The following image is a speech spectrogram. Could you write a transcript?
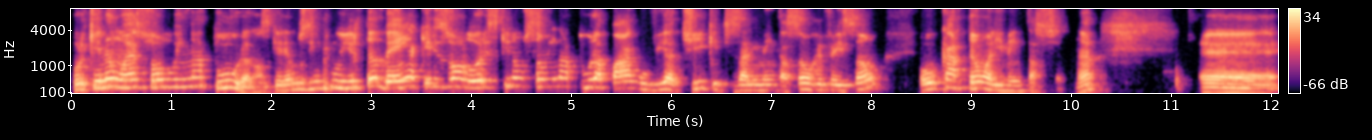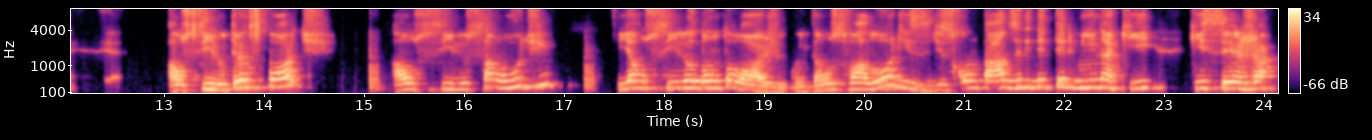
porque não é só o in natura, nós queremos incluir também aqueles valores que não são in natura pago via tickets, alimentação, refeição ou cartão alimentação, né? É, auxílio transporte, auxílio saúde e auxílio odontológico. Então, os valores descontados ele determina aqui que seja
